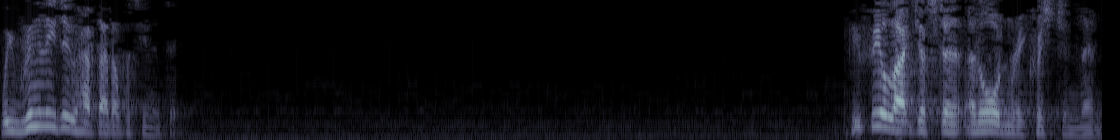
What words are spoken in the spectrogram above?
we really do have that opportunity. If you feel like just a, an ordinary Christian then,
